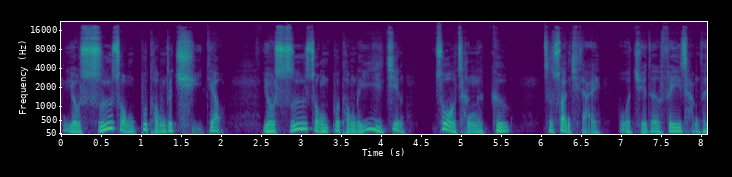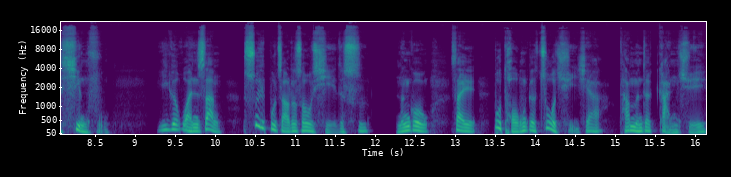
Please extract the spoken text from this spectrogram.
有十种不同的曲调，有十种不同的意境，做成了歌。这算起来，我觉得非常的幸福。一个晚上睡不着的时候写的诗，能够在不同的作曲家他们的感觉、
